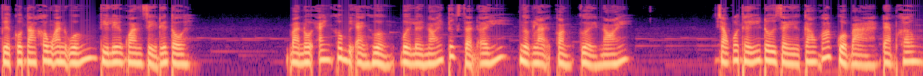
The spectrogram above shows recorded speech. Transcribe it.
Việc cô ta không ăn uống thì liên quan gì đến tôi? Bà nội anh không bị ảnh hưởng bởi lời nói tức giận ấy, ngược lại còn cười nói. Cháu có thấy đôi giày cao gót của bà đẹp không?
